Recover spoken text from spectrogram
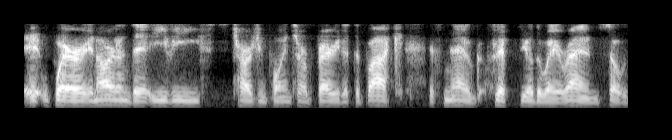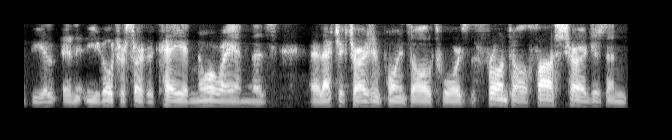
it, where in Ireland the EV charging points are buried at the back, it's now flipped the other way around. So the you go to Circle K in Norway and there's electric charging points all towards the front, all fast chargers, and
